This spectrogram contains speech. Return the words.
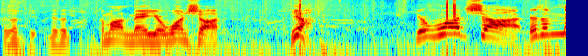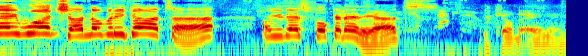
There's a, d- there's a, come on, Mei, you're one shot. Yeah! You're one shot! There's a Mei one shot, nobody got that! Oh, you guys fucking idiots. You killed A, man.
